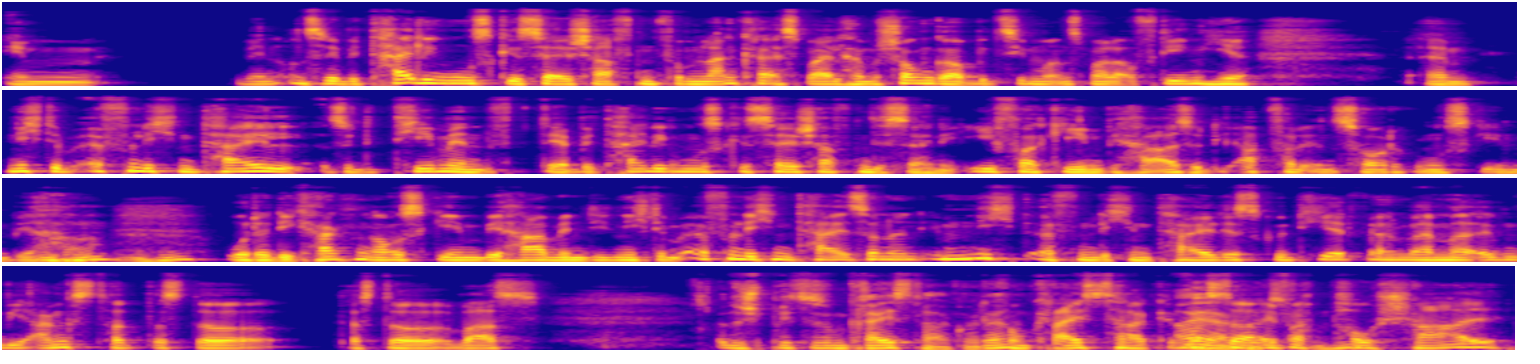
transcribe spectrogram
im, wenn unsere Beteiligungsgesellschaften vom Landkreis Weilheim-Schongau, beziehen wir uns mal auf den hier, ähm, nicht im öffentlichen Teil, also die Themen der Beteiligungsgesellschaften, das ist eine EVA GmbH, also die Abfallentsorgungs GmbH mhm, mhm, oder die Krankenhaus GmbH, wenn die nicht im öffentlichen Teil, sondern im nicht öffentlichen Teil diskutiert werden, weil man irgendwie Angst hat, dass da, dass da was. Also sprichst du vom Kreistag, oder? Vom Kreistag, ah, was ja, da einfach mhm. pauschal,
